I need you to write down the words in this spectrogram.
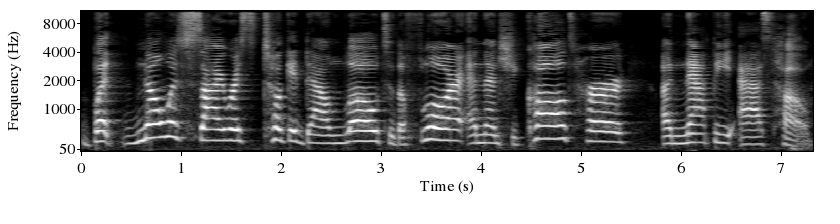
But Noah Cyrus took it down low to the floor and then she called her a nappy ass hoe.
